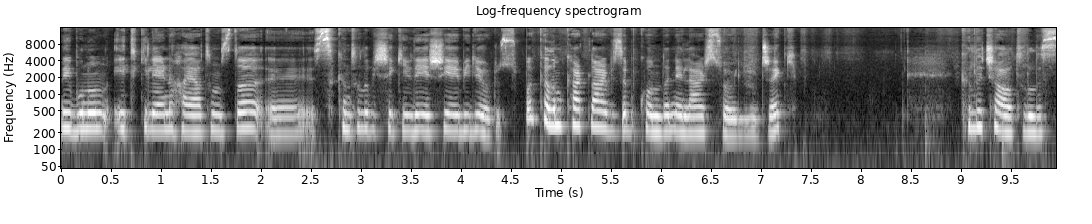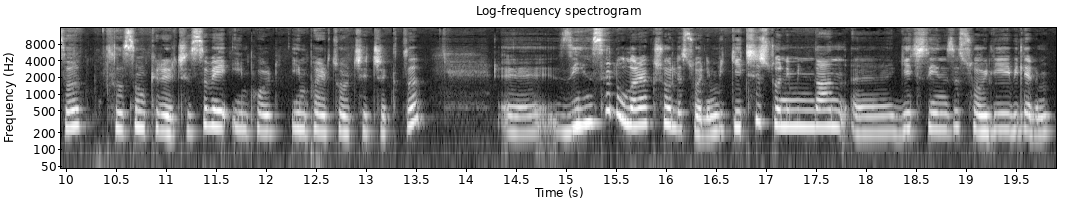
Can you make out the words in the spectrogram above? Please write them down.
ve bunun etkilerini hayatımızda e, sıkıntılı bir şekilde yaşayabiliyoruz. Bakalım kartlar bize bu konuda neler söyleyecek. Kılıç altılısı, tılsım kraliçesi ve imparatorçe çıktı. E, zihinsel olarak şöyle söyleyeyim, bir geçiş döneminden e, geçtiğinizi söyleyebilirim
